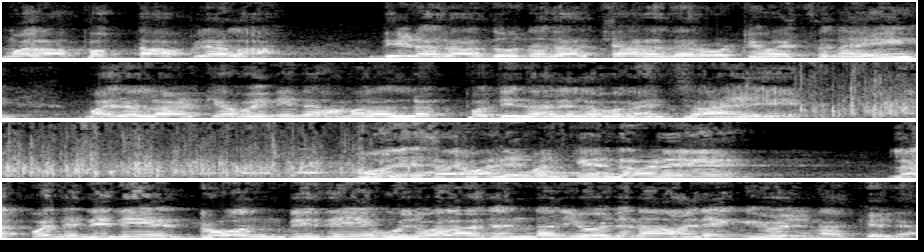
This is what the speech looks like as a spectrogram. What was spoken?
मला फक्त आपल्याला दीड हजार दोन हजार चार हजारवर ठेवायचं नाही. माझ्या लाडक्या बहिणीने आम्हाला लखपती झालेलं बघायचं आहे. मोदी साहेबांनी पण केंद्राने लखपती दिदी ड्रोन दिदी उज्ज्वला जनधन योजना अनेक योजना केल्या.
